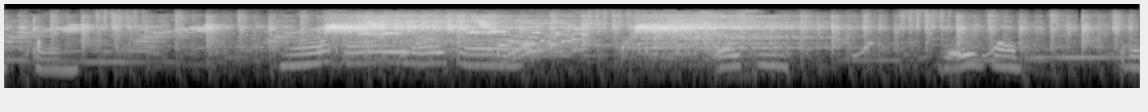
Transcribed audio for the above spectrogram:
Kein Hellkorn. Nein, Alter. Da ist ein Zwölfer oder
